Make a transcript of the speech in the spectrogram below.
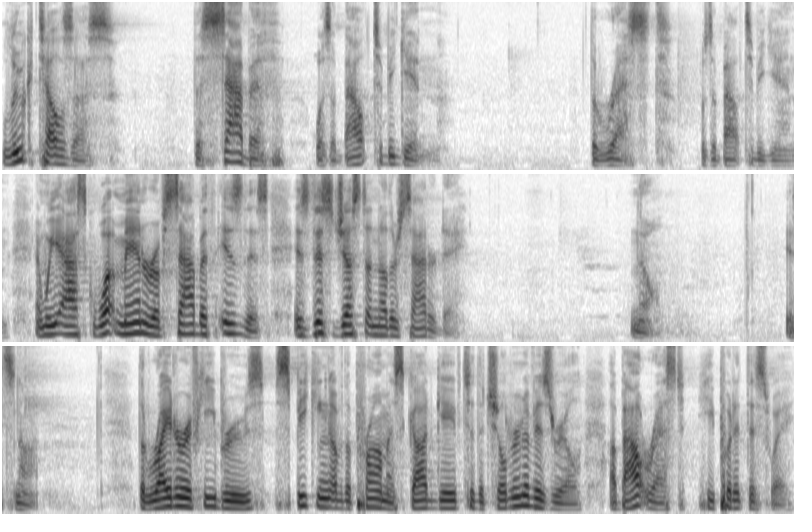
Luke tells us the Sabbath was about to begin, the rest was about to begin. And we ask, What manner of Sabbath is this? Is this just another Saturday? No, it's not. The writer of Hebrews, speaking of the promise God gave to the children of Israel about rest, he put it this way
